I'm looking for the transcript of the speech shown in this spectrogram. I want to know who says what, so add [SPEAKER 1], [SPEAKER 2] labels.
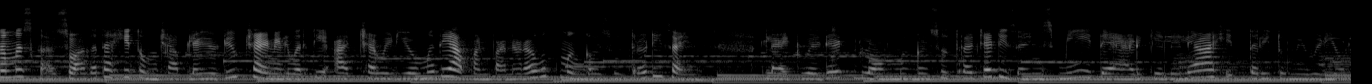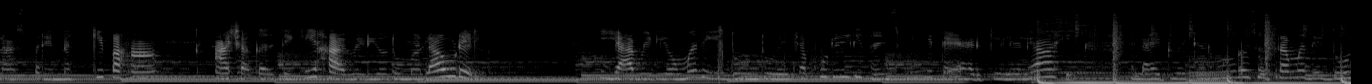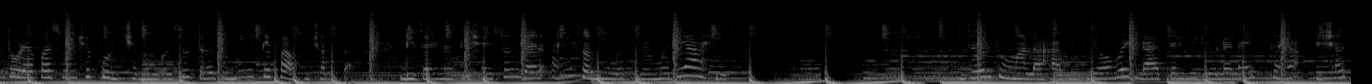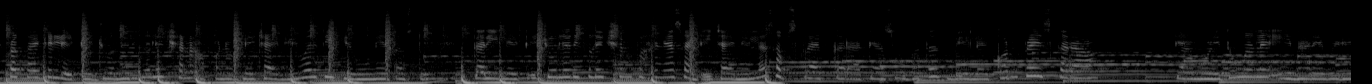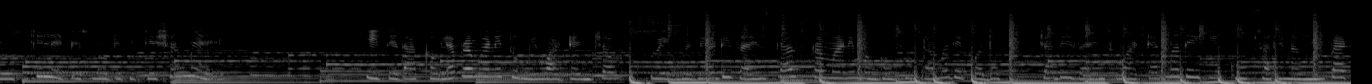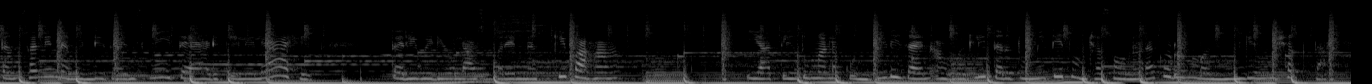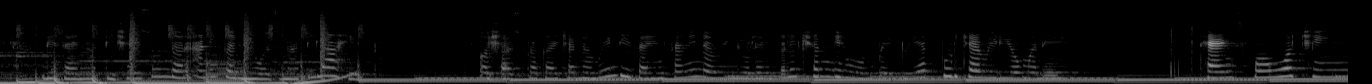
[SPEAKER 1] नमस्कार स्वागत आहे तुमच्या आपल्या यूट्यूब चॅनेलवरती आजच्या व्हिडिओमध्ये आपण पाहणार आहोत mangalsutra designs light weighted long मंगळसूत्राच्या designs मी इथे ॲड केलेल्या आहेत. तरी तुम्ही व्हिडिओ लास्टपर्यंत नक्की पहा. आशा करते की हा व्हिडिओ तुम्हाला आवडेल. या व्हिडिओमध्ये दोन तुळेच्या पुढील डिझाईन्स मी इथे ॲड मंगळसूत्रामध्ये दोन तोळ्यापासूनचे पुढचे मंगळसूत्र तुम्ही इथे पाहू शकता. डिझाईन अतिशय सुंदर आणि कमी वजनामध्ये आहेत. जर तुम्हाला हा व्हिडिओ आवडला तर व्हिडिओला लाईक करा. अशाच प्रकारचे लेटेस्ट ज्वेलरी कलेक्शन आपण आपल्या चॅनेलवरती घेऊन येत असतो. तरी लेटेस्ट ज्वेलरी कलेक्शन पाहण्यासाठी चॅनेलला सबस्क्राईब करा. त्यासोबतच बेल नोटिफिकेशन मिळेल. इथे दाखवल्याप्रमाणे तुम्ही वाट्यांच्या वेगवेगळ्या डिझाईन्स त्याचप्रमाणे मंगळसूत्रामध्ये पदकच्या डिझाईन्स वाट्यांमध्येही खूप सारे नवीन पॅटर्न्स आणि नवीन डिझाईन्स मी इथे ॲड केलेल्या आहेत. तरी व्हिडिओ लास्टपर्यंत नक्की पहा. यातील तुम्हाला कोणती डिझाईन आवडली तर तुम्ही ती तुमच्या सोनाराकडून बनवून घेऊ शकता. डिझाईन अतिशय सुंदर आणि अशाच प्रकारच्या नवीन डिझाईन्स आणि नवीन ज्वेलरी कलेक्शन घेऊन भेटूयात पुढच्या व्हिडिओमध्ये थँक्स फॉर वॉचिंग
